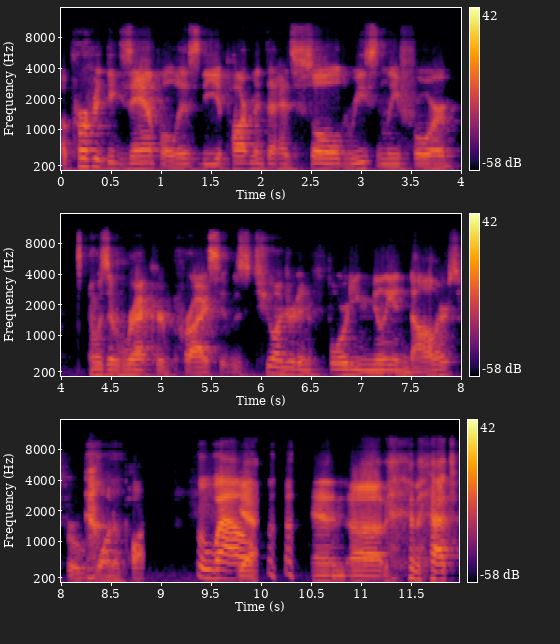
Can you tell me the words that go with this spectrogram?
a perfect example is the apartment that had sold recently for, it was a record price. It was $240 million for one apartment. Wow. Yeah. And uh, that,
